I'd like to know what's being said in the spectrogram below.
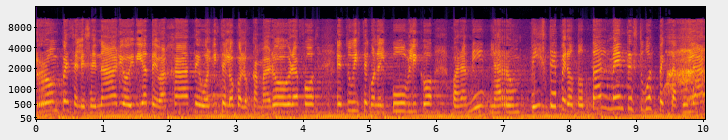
Rompes el escenario, hoy día te bajaste, volviste loco a los camarógrafos, estuviste con el público. Para mí la rompiste, pero totalmente estuvo espectacular.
